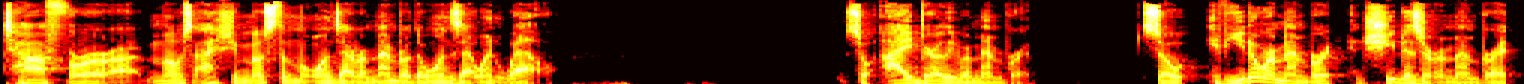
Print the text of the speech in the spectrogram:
tough or uh, most actually most of the ones I remember the ones that went well. So I barely remember it. So if you don't remember it and she doesn't remember it,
